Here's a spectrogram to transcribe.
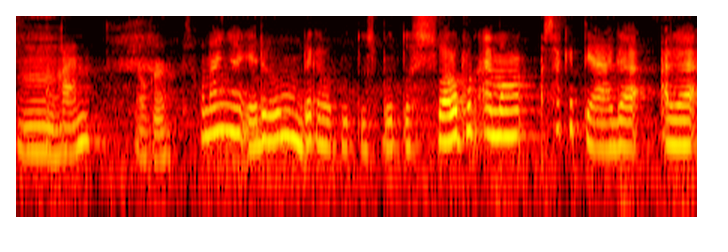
Hmm. kan oke terus aku nanya ya udah lu mau break apa putus putus walaupun emang sakit ya agak agak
